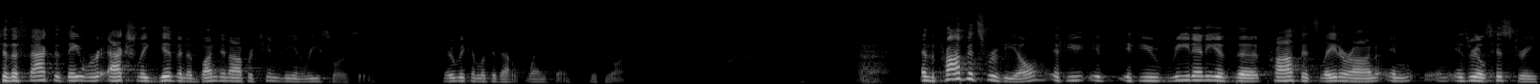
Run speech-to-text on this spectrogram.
to the fact that they were actually given abundant opportunity and resources. Maybe we can look at that Wednesday if you want. And the prophets reveal, if you, if, if you read any of the prophets later on in, in Israel's history,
